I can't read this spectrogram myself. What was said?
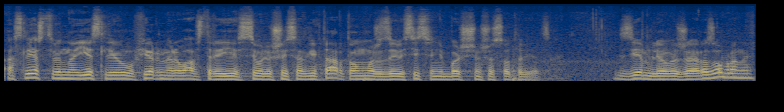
А следственно, если у фермера в Австрии есть всего лишь 60 гектар, то он может завести себе не больше, чем 600 овец. Земли уже разобраны,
